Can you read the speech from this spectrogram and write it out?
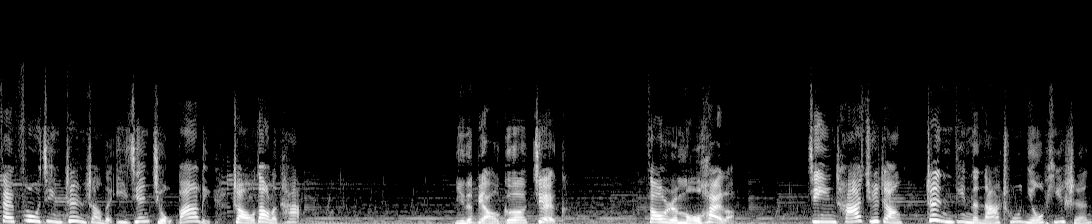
在附近镇上的一间酒吧里找到了他。你的表哥 Jack 遭人谋害了。警察局长镇定地拿出牛皮绳，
